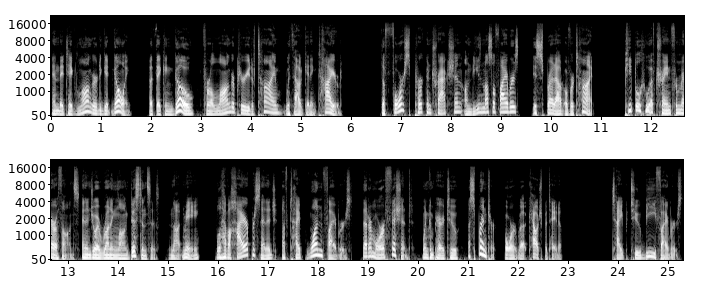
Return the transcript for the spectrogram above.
and they take longer to get going, but they can go for a longer period of time without getting tired. The force per contraction on these muscle fibers is spread out over time. People who have trained for marathons and enjoy running long distances, not me, will have a higher percentage of type 1 fibers that are more efficient when compared to a sprinter or a couch potato. Type 2B fibers.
